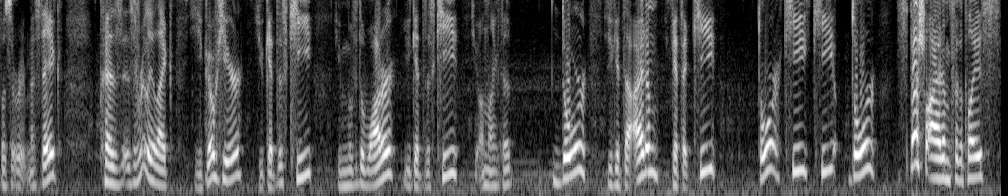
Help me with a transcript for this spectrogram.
was a mistake. Because it's really like, you go here, you get this key, you move the water, you get this key, you unlock the door, you get the item, you get the key, door, key, key, door, special item for the place,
